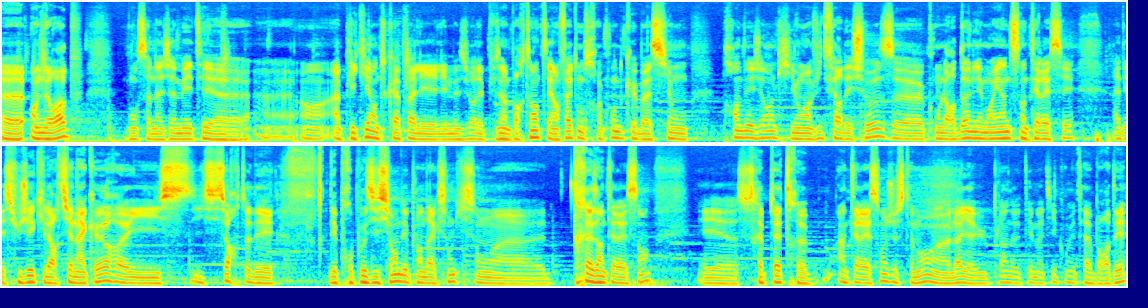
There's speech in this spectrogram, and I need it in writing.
euh, en Europe. Bon, ça n'a jamais été euh, euh, appliqué, en tout cas pas les, mesures les plus importantes. Et en fait, on se rend compte que bah, si on prend des gens qui ont envie de faire des choses, euh, qu'on leur donne les moyens de s'intéresser à des sujets qui leur tiennent à cœur, euh, ils, sortent des, propositions, des plans d'action qui sont euh, très intéressants. Et euh, ce serait peut-être euh, intéressant, justement, euh, là il y a eu plein de thématiques qui ont été abordées,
